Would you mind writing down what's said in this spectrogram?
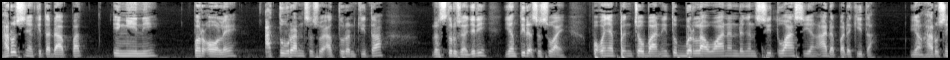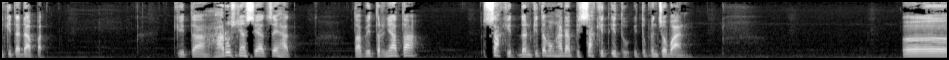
harusnya kita dapat, ingini, peroleh, aturan sesuai aturan kita, dan seterusnya. Jadi yang tidak sesuai. Pokoknya pencobaan itu berlawanan dengan situasi yang ada pada kita. Yang harusnya kita dapat. Kita harusnya sehat-sehat. Tapi ternyata sakit dan kita menghadapi sakit itu. Itu pencobaan uh,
